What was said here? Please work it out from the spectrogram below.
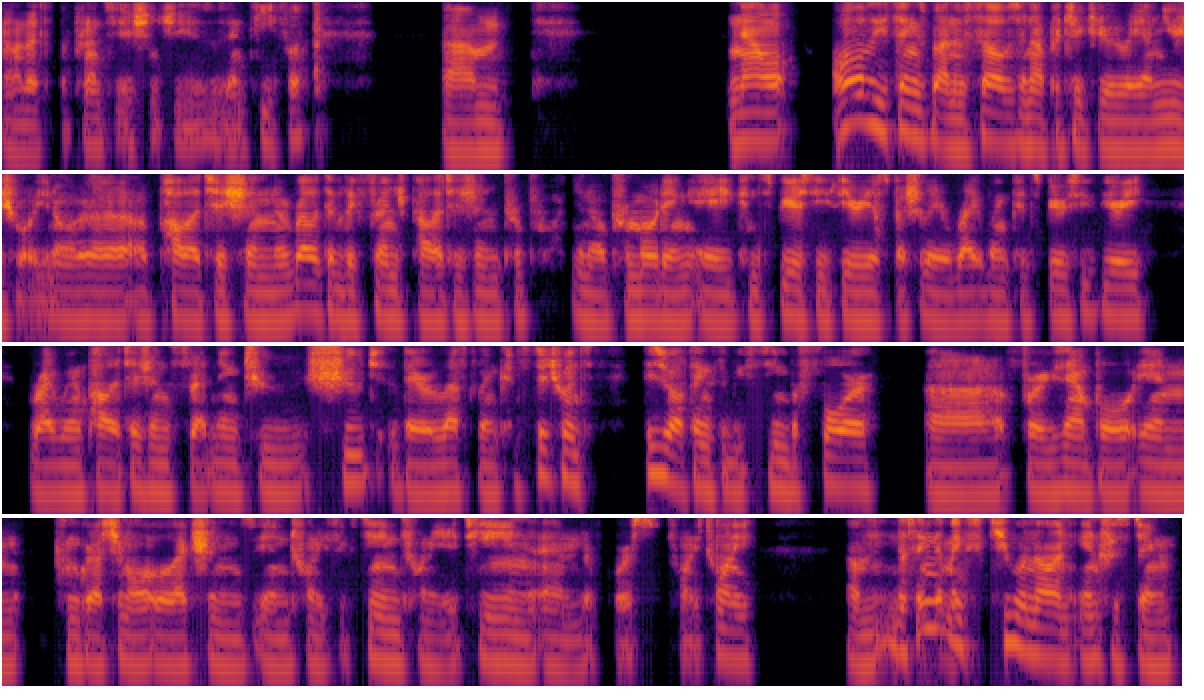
You know, that's the pronunciation she uses, Antifa. Um, now, all of these things by themselves are not particularly unusual. You know, a, a politician, a relatively fringe politician, you know, promoting a conspiracy theory, especially a right-wing conspiracy theory, right-wing politicians threatening to shoot their left-wing constituents. These are all things that we've seen before. Uh, for example, in congressional elections in 2016, 2018, and of course 2020. Um, the thing that makes QAnon interesting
